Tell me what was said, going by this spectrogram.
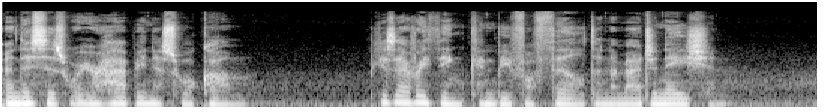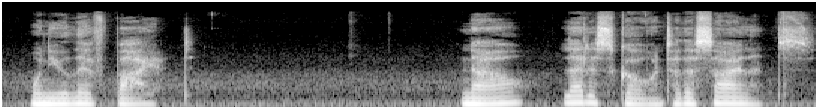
And this is where your happiness will come, because everything can be fulfilled in imagination when you live by it. Now, let us go into the silence.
